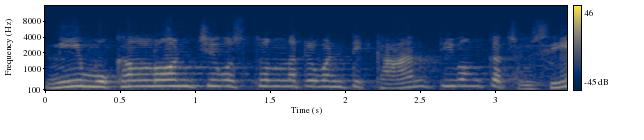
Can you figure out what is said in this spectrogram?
నీ ముఖంలోంచి వస్తున్నటువంటి కాంతి వంక చూసి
